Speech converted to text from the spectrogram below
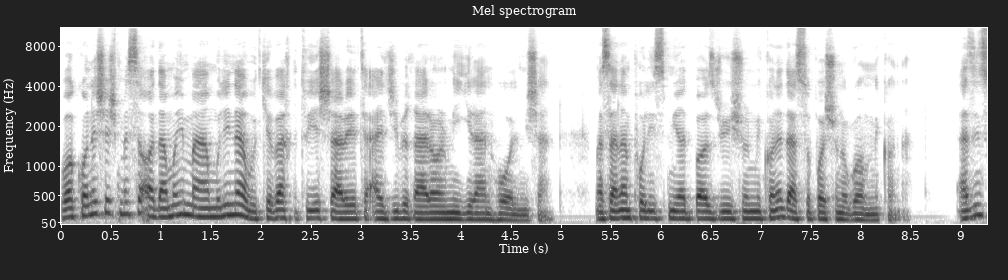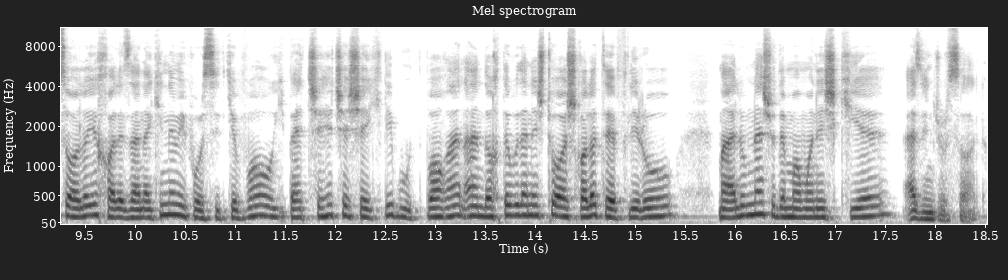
واکنشش مثل آدمای معمولی نبود که وقتی توی شرایط عجیبی قرار می‌گیرن هول میشن. مثلا پلیس میاد بازجوییشون می‌کنه دست و پاشونو گم می‌کنن. از این سوالای خاله زنکی نمی‌پرسید که وای بچه چه شکلی بود؟ واقعا انداخته بودنش تو آشغالا تفلی رو؟ معلوم نشده مامانش کیه؟ از اینجور سوالا.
